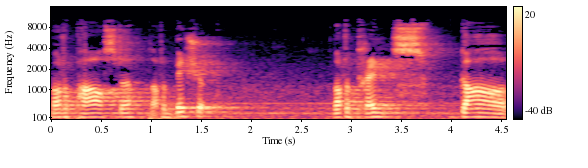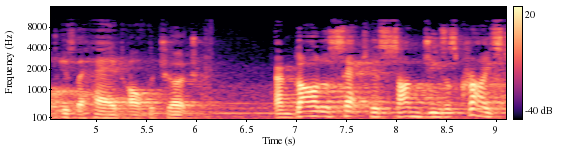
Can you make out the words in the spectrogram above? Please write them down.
Not a pastor, not a bishop, not a prince, God is the head of the church. And God has set his Son, Jesus Christ,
